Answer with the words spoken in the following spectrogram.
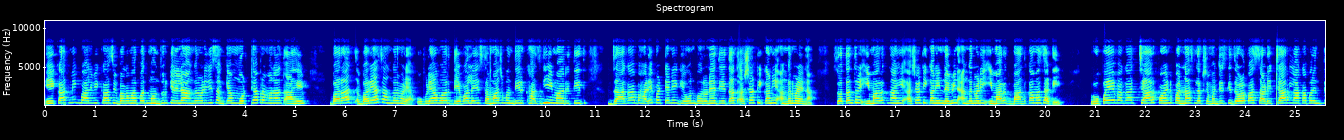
एकात्मिक बाल विकास विभागामार्फत मंजूर केलेल्या अंगणवाडीची संख्या मोठ्या प्रमाणात आहे. बराच बऱ्याच अंगणवाड्या उघड्यावर देवालय समाज मंदिर खाजगी इमारतीत जागा भाडेपट्ट्याने घेऊन भरवण्यात येतात अशा ठिकाणी अंगणवाड्यांना. स्वतंत्र इमारत नाही अशा ठिकाणी नवीन अंगणवाडी इमारत बांधकामासाठी रुपये बघा चार पॉईंट पन्नास लक्ष. म्हणजेच की जवळपास साडेचार लाखापर्यंत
